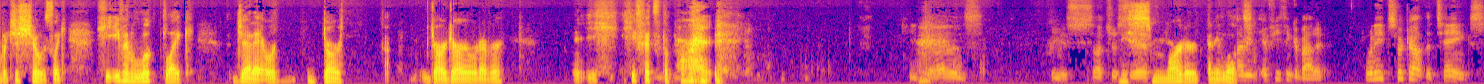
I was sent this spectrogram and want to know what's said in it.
but just shows like he even looked like Jedi or Darth Jar Jar or whatever. He, he fits the part. He does. He is such a He's Sith. smarter than he looks. I mean, if you think about it, when he took out the tanks,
